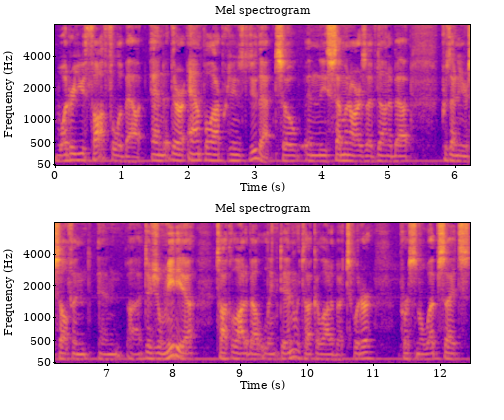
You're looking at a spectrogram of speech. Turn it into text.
What are you thoughtful about? And there are ample opportunities to do that. So in these seminars I've done about presenting yourself in, in uh, digital media, talk a lot about LinkedIn. We talk a lot about Twitter, personal websites,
